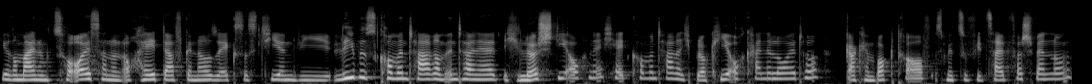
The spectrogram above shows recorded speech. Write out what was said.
ihre Meinung zu äußern und auch Hate darf genauso existieren wie Liebeskommentare im Internet. Ich lösche die auch nicht, Hate-Kommentare, ich blockiere auch keine Leute, gar keinen Bock drauf, ist mir zu viel Zeitverschwendung.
